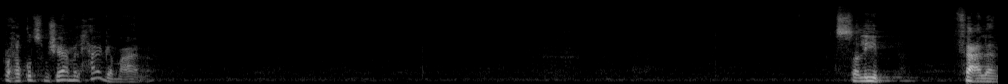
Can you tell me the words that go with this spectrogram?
الروح القدس مش هيعمل حاجة معانا. الصليب فعلا.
